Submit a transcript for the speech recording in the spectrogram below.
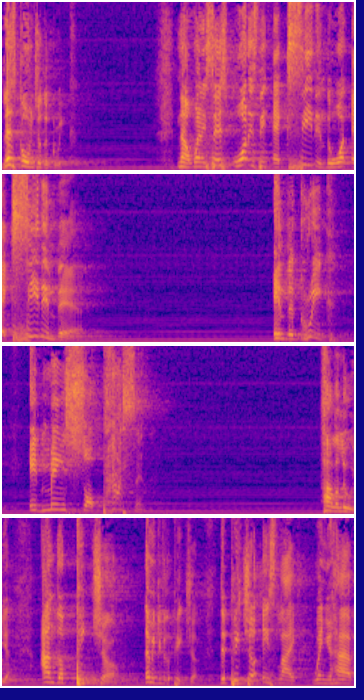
Let's go into the Greek. Now, when it says what is the exceeding, the word exceeding there in the Greek, it means surpassing. Hallelujah. And the picture, let me give you the picture. The picture is like when you have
